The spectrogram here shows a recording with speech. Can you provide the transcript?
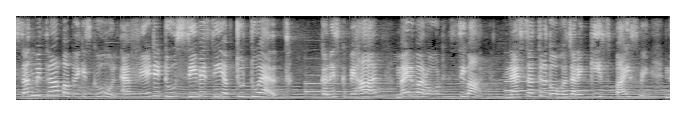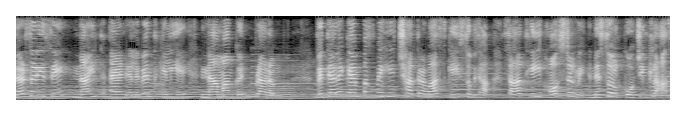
Sangamitra public school affiliated to CBSE up to twelfth Kanishk Bihar, Mairwa road Siwan नए सत्र 2021-22 में नर्सरी से नाइन्थ एंड एलेवेंथ के लिए नामांकन प्रारंभ। विद्यालय कैंपस में ही छात्रावास की सुविधा, साथ ही हॉस्टल में निशुल्क कोचिंग क्लास।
